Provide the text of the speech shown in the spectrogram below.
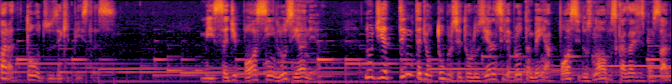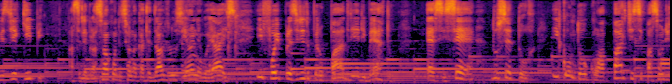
para todos os equipistas. Missa de posse em Lusiânia. No dia 30 de outubro, o setor Lusiana celebrou também a posse dos novos casais responsáveis de equipe. A celebração aconteceu na Catedral de Lusiana, em Goiás, e foi presidido pelo padre Heriberto, SCE, do setor, e contou com a participação de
